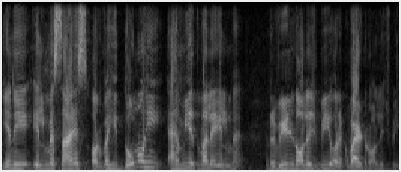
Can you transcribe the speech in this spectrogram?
یعنی علم سائنس اور وہی دونوں ہی اہمیت والے علم ہیں ریویل نالج بھی اور ایکوائرڈ نالج بھی۔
